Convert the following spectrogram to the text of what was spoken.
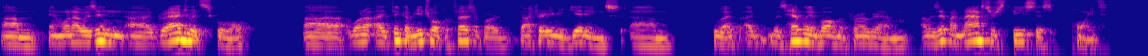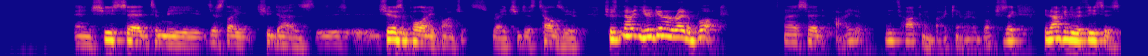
Um, and when I was in uh, graduate school, uh, one I think a mutual professor of ours, Dr. Amy Giddings, um, who I, I was heavily involved in the program, I was at my master's thesis point, and she said to me, just like she does, she doesn't pull any punches, right? She just tells you, she goes, "No, you're going to write a book." And I said, "I don't. What are you talking about? I can't write a book." She's like, "You're not going to do a thesis.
